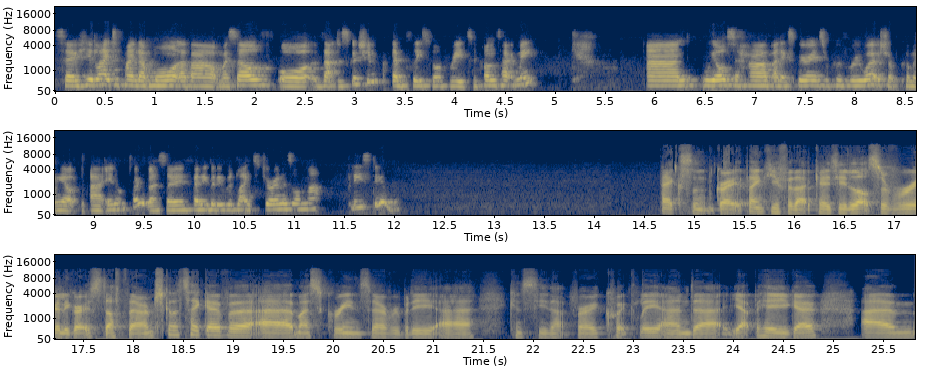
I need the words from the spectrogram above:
So if you'd like to find out more about myself or that discussion, then please feel free to contact me. And we also have an experience recovery workshop coming up uh, in October. So if anybody would like to join us on that, please do. Excellent, great. Thank you for that, Katie. Lots of really great stuff there. I'm just going to take over uh, my screen so everybody uh, can see that very quickly. And uh, yep, here you go. Um,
